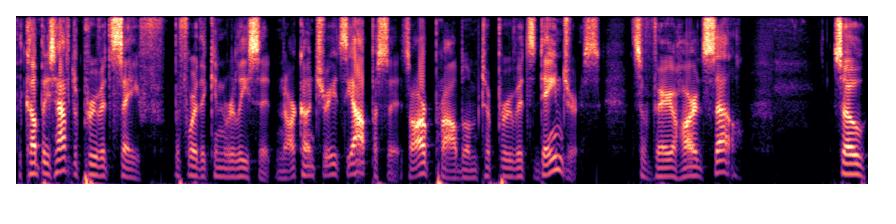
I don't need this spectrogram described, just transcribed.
The companies have to prove it's safe before they can release it. In our country, it's the opposite. It's our problem to prove it's dangerous. It's a very hard sell. So,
